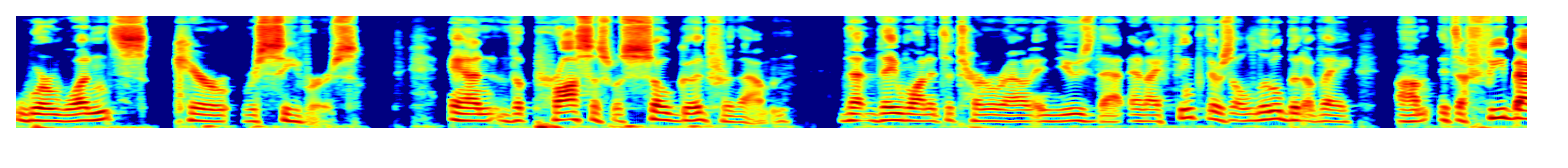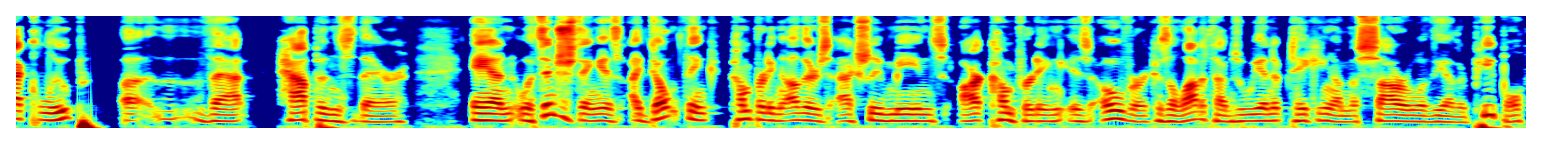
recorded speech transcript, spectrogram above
were once care receivers. And the process was so good for them that they wanted to turn around and use that. And I think there's a little bit of a, um, it's a feedback loop uh, that happens there. And what's interesting is I don't think comforting others actually means our comforting is over because a lot of times we end up taking on the sorrow of the other people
